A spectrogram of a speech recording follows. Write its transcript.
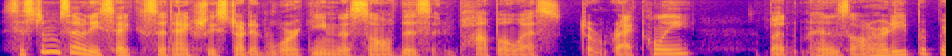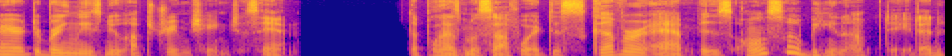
System 76 had actually started working to solve this in Pop! OS directly, but has already prepared to bring these new upstream changes in. The Plasma Software Discover app is also being updated.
